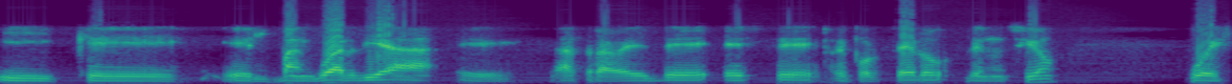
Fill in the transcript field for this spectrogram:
y que el Vanguardia eh, a través de este reportero denunció, pues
